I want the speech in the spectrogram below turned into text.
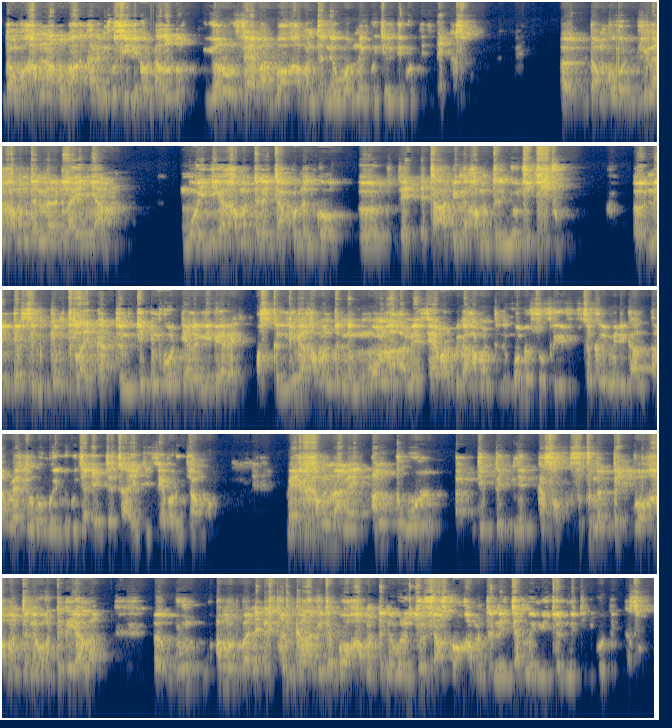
donc xam naa bu baax Karim aussi li ko dal yorul feebar boo xamante ne war nañ ko jël di ko tëj ay kaso euh, donc li nga xamante ne rek lay ñaan mooy ñi nga xamante ne jàpp nañ ko euh, te état bi nga xamante ne ñoo ci jiitu euh, nañ def seen kémt lay kàttan ci buñ ko teel a libéré parce que li nga xamante ne moom la amee feebar bi nga xamante ne moom la souffrir secret médical permettre ma muy dugg ci ay détails ci feebaru jàmm mais xam naa ne antuwul di tëj nit kaso surtout nag tëj boo xamante ne wax dëgg yàlla bu amul benn extrême gravité boo xamante ne wala urgence boo xamante ne jar na ñuy jël nit ñi ko tëj kaso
